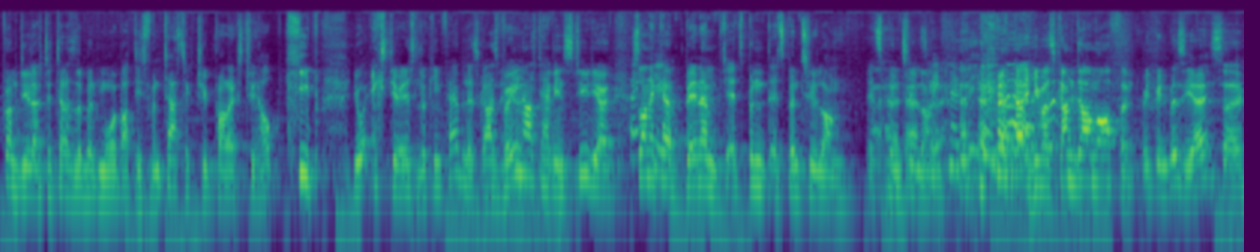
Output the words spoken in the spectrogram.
from Dulux to tell us a little bit more about these fantastic two products to help keep your exterior is looking fabulous, guys. Very nice to have you in studio. Thank Sonica you. Benham, it's been it's been too long. It's been too long. Definitely. you must come down more often. We've been busy, eh? So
